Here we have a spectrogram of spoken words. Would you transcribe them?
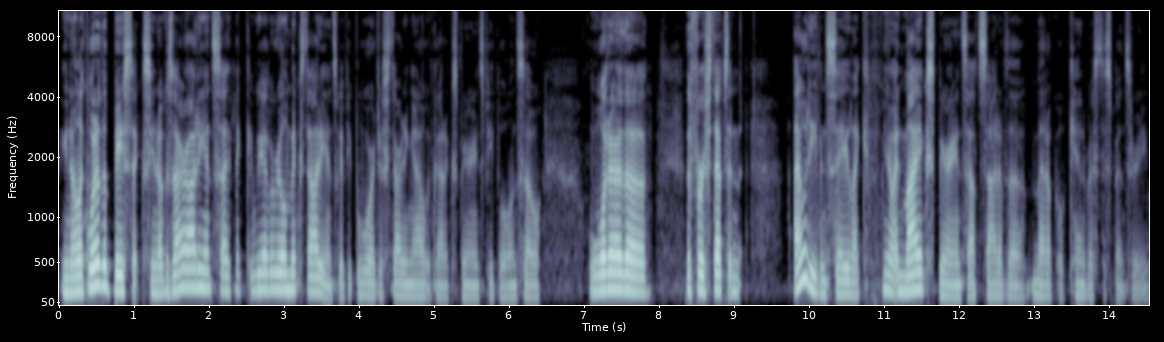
You know, like what are the basics? You know, because our audience, I think we have a real mixed audience. We have people who are just starting out, we've got experienced people. And so, what are the the first steps? And I would even say, like, you know, in my experience outside of the medical cannabis dispensary,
